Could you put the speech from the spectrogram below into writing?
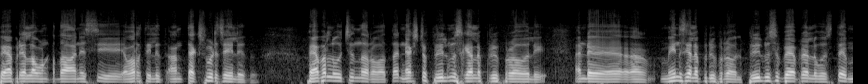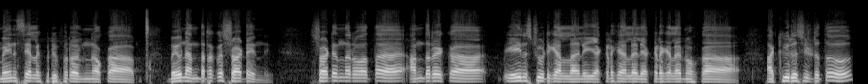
పేపర్ ఎలా ఉంటుందా అనేసి ఎవరికి తెలియదు అంత ఎక్స్పెక్ట్ చేయలేదు. పేపర్లో వచ్చిన తర్వాత నెక్స్ట్ ప్రిలిమ్స్కి ఎలా ప్రిపేర్ అవ్వాలి అంటే మెయిన్స్ ఎలా ప్రిపేర్ అవ్వాలి. ప్రిలిమ్స్ పేపర్ ఎలా వస్తే మెయిన్స్ ఎలా ప్రిపేర్ అవ్వాలి ఒక భయం అందరికీ స్టార్ట్ అయింది. స్టార్ట్ అయిన తర్వాత అందరూ యొక్క ఏ ఇన్స్టిట్యూట్కి వెళ్ళాలి ఎక్కడికి వెళ్ళాలి ఎక్కడికి వెళ్ళాలి ఒక ఆ క్యూరియాసిటీతో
